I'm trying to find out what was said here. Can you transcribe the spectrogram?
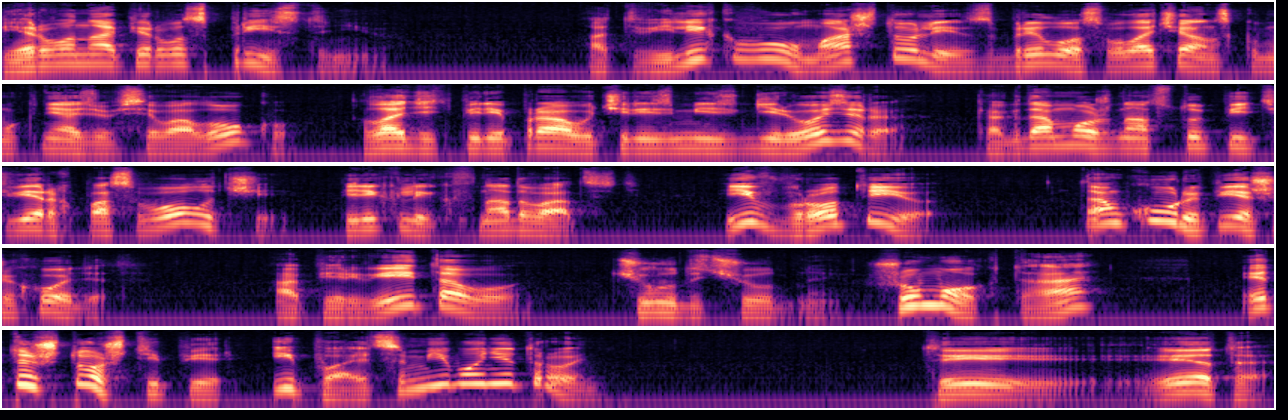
Перво-наперво с пристанью. От великого ума, что ли, сбрело сволочанскому князю Всеволоку ладить переправу через Мизгирь озера, когда можно отступить вверх по сволочи, перекликав на 20, и вброд ее. Там куры пеши ходят. А первей того, чудо чудное, шумок-то, а? Это что ж теперь, и пальцем его не тронь. Ты это,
